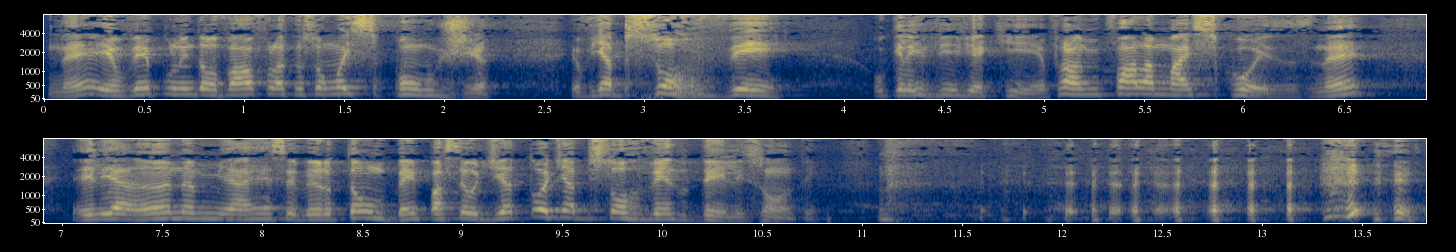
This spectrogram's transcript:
Né? Eu venho para o Lindoval falo que eu sou uma esponja. Eu vim absorver o que ele vive aqui. Eu falo, me fala mais coisas, né? Ele e a Ana me receberam tão bem, passei o dia todo absorvendo deles ontem.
